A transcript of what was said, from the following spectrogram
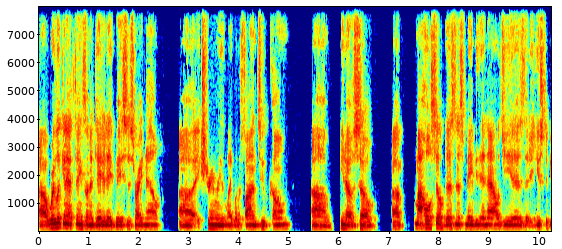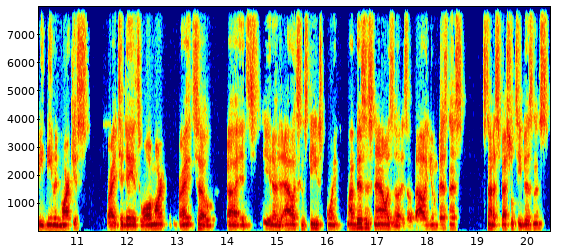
Uh, we're looking at things on a day-to-day basis right now, uh, extremely like with a fine-tooth comb. Um, you know, so uh, my wholesale business, maybe the analogy is that it used to be Neiman Marcus, right? Today it's Walmart, right? So uh, it's you know to Alex and Steve's point, my business now is a is a volume business. It's not a specialty business.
